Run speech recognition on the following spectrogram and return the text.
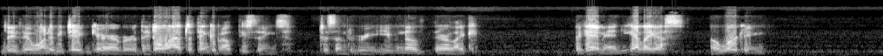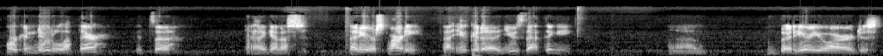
they, they want to be taken care of, or they don't want to have to think about these things to some degree, even though they're like, like, hey man, you got like a working, working noodle up there. It's a, I got us. Thought you were a smarty. Thought you could uh, use that thingy. Um, but here you are, just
